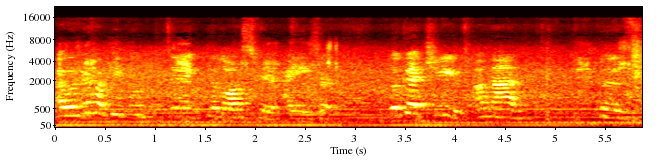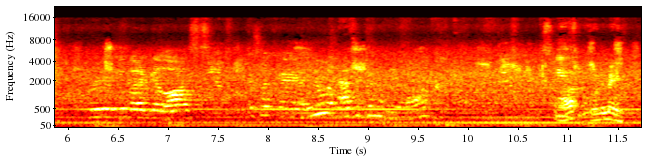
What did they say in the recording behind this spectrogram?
I wonder how people didn't get lost here. I hate her. Look at Chief. I'm mad. Because we're really about to get lost. It's Are okay. you ever gonna walk? What? What do you mean?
